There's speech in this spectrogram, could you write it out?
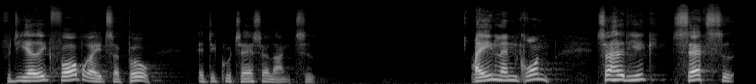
For de havde ikke forberedt sig på, at det kunne tage så lang tid. Og af en eller anden grund, så havde de ikke satset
